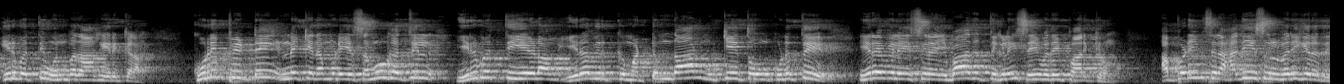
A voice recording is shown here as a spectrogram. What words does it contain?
இருபத்தி ஒன்பதாக இருக்கலாம். குறிப்பிட்டு இன்னைக்கு நம்முடைய சமூகத்தில் இருபத்தி ஏழாம் இரவிற்கு மட்டும்தான் முக்கியத்துவம் கொடுத்து இரவிலே சில இபாதத்துகளை செய்வதை பார்க்கிறோம். அப்படியும் சில ஹதீசுகள் வருகிறது.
